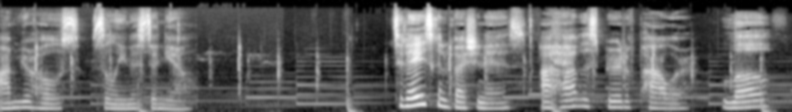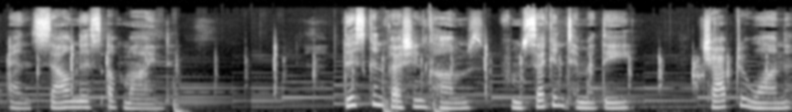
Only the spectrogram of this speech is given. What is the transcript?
I'm your host, Salinas Danielle. Today's confession is I have the spirit of power, love, and soundness of mind. This confession comes from 2 Timothy chapter 1,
